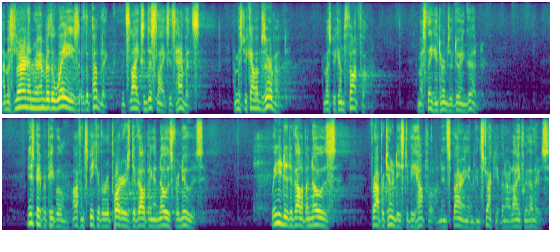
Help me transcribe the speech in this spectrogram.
I must learn and remember the ways of the public, its likes and dislikes, its habits. I must become observant. I must become thoughtful. I must think in terms of doing good. Newspaper people often speak of a reporter as developing a nose for news. We need to develop a nose for opportunities to be helpful and inspiring and constructive in our life with others.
